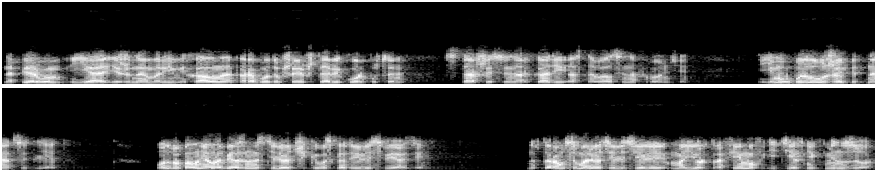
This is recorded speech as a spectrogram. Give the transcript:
На первом я и жена Мария Михайловна, работавшая в штабе корпуса, Старший сын Аркадий оставался на фронте. Ему было уже 15 лет. Он выполнял обязанности летчика в эскадрилье связи. На втором самолете летели майор Трофимов и техник Минзор.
